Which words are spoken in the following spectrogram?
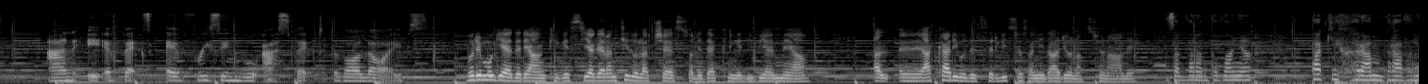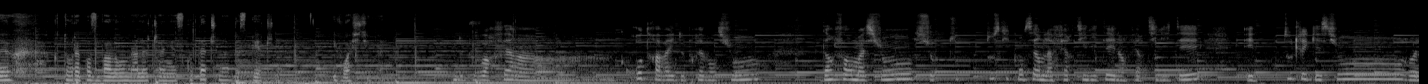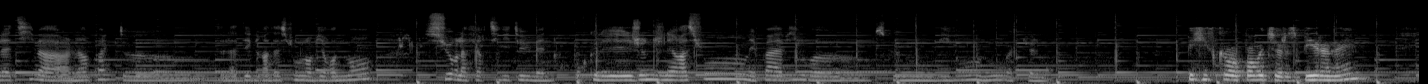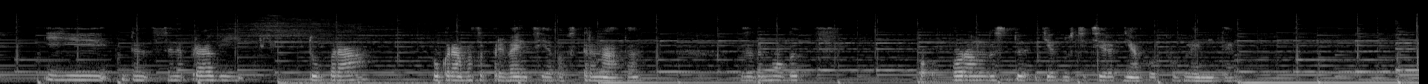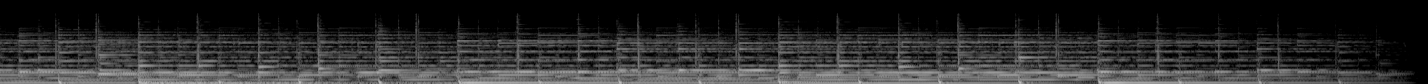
and it affects every single aspect of our lives. Vorremmo chiedere anche che sia garantito l'accesso alle tecniche di PMA al, eh, a carico del Servizio Sanitario Nazionale. Zagwarantowania takich ram prawnych, które pozwolą na leczenie skuteczne, bezpieczne i właściwe. De pouvoir faire un gros travail de prévention, d'information sur tout, tout ce qui concerne la fertilité et l'infertilité et toutes les questions relatives à l'impact de la dégradation de l'environnement sur la fertilité humaine, pour que les jeunes générations n'aient pas à vivre ce que nous vivons, nous, actuellement. Бих искала повече разбиране и да се направи добра програма за превенция в страната, за да могат по-рано да се диагностицират някои от проблемите.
